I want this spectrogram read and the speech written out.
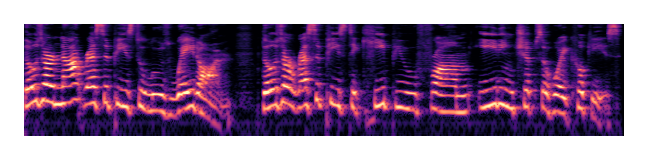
those are not recipes to lose weight on. Those are recipes to keep you from eating Chips Ahoy cookies.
